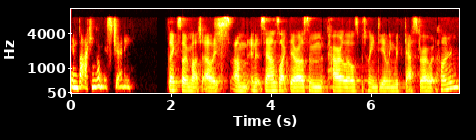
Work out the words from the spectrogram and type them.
embarking on this journey. Thanks so much, Alex. Um, and it sounds like there are some parallels between dealing with gastro at home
